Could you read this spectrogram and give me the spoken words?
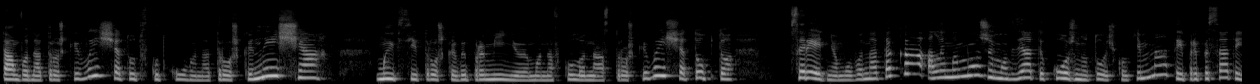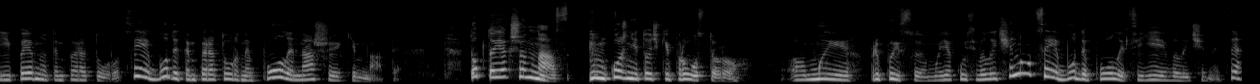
там вона трошки вища, тут в кутку вона трошки нижча. Ми всі трошки випромінюємо навколо нас трошки вища. Тобто в середньому вона така, але ми можемо взяти кожну точку кімнати і приписати їй певну температуру. Це і буде температурне поле нашої кімнати. Тобто, якщо в нас кожній точці простору ми приписуємо якусь величину, це і буде поле цієї величини. Це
